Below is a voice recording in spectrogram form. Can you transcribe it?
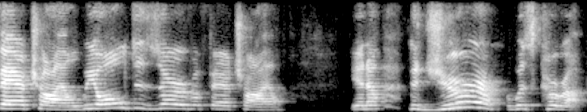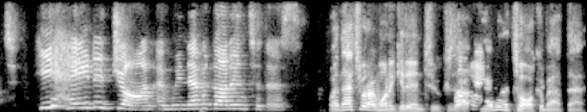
fair trial. We all deserve a fair trial. You know, the juror was corrupt. He hated John, and we never got into this. Well, that's what I want to get into because okay. I, I, want to talk about that.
